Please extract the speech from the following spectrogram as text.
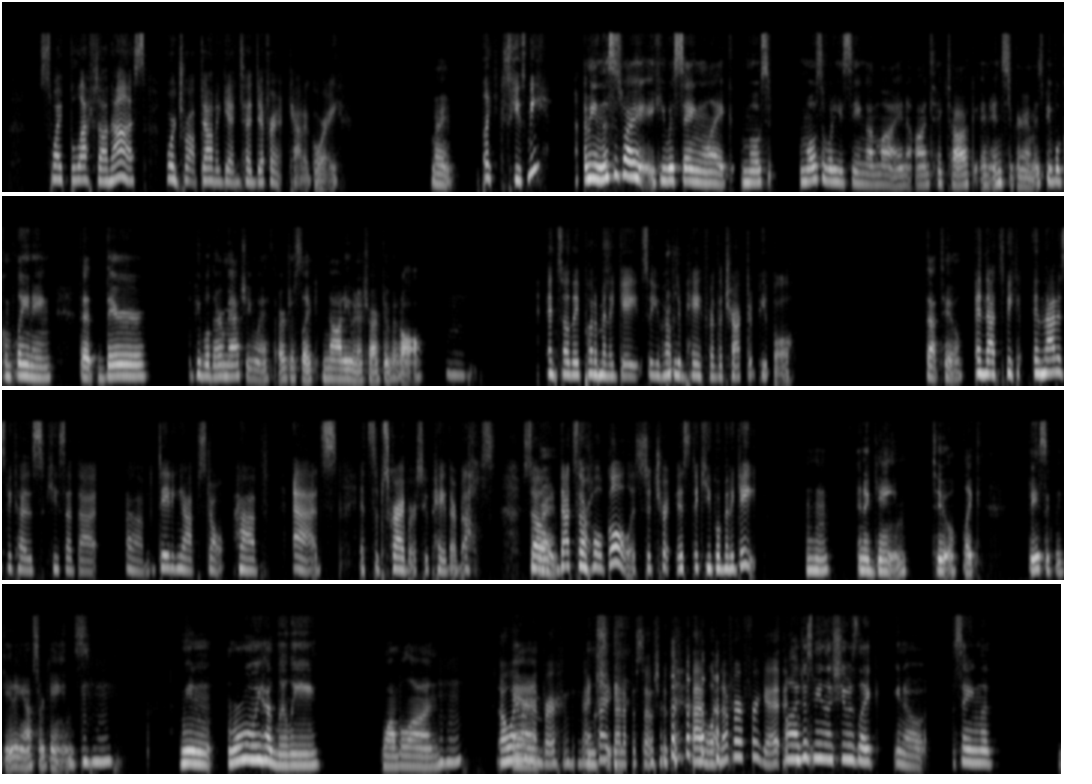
swipe left on us, we're dropped down again to a different category. Right. Like, excuse me? I mean, this is why he was saying like most most of what he's seeing online on TikTok and Instagram is people complaining that they're the people they're matching with are just like not even attractive at all. Mm. And so they put them in a gate, so you have to pay for the attractive people. That too. And that's because and that is because he said that um, dating apps don't have ads. It's subscribers who pay their bills. So Right. that's their whole goal is to tr is to keep them in a gate. hmm In a game too. Like basically dating apps are games. hmm I mean, remember when we had Lily Womble on? hmm Oh, I And- remember. I cried she- that episode. I will never forget. Well, I just mean that she was like, you know, saying that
